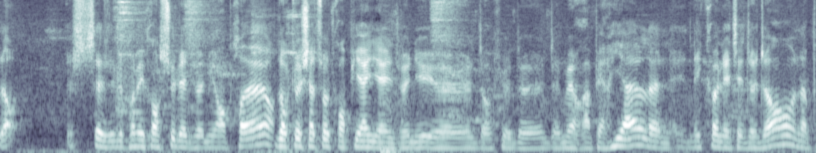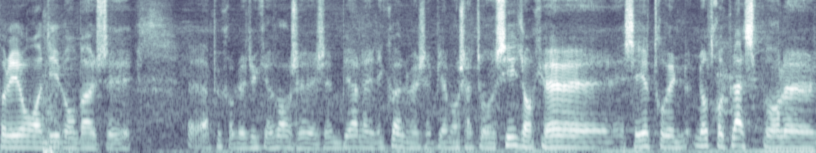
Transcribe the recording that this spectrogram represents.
Alors, le premier consul est devenu empereur. Donc le château de Compiègne est devenu euh, donc de, demeure impériale. L'école était dedans. Napoléon a dit bon ben c'est euh, un peu comme le duc avant, j'aime bien l'école, mais j'aime bien mon château aussi. Donc essayer de trouver une, autre place pour le,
